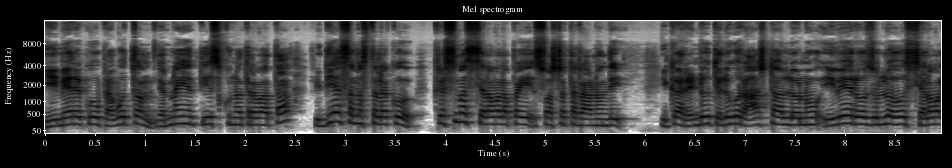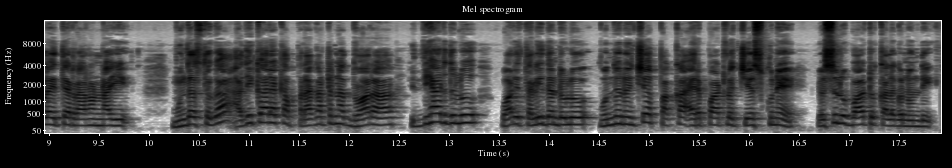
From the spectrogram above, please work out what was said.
ఈ మేరకు ప్రభుత్వం నిర్ణయం తీసుకున్న తర్వాత విద్యాసంస్థలకు క్రిస్మస్ సెలవులపై స్పష్టత రానుంది. ఇక రెండు తెలుగు రాష్ట్రాల్లోనూ ఇవే రోజుల్లో సెలవులైతే రానున్నాయి. ముందస్తుగా అధికారిక ప్రకటన ద్వారా విద్యార్థులు వారి తల్లిదండ్రులు ముందు నుంచే పక్కా ఏర్పాట్లు చేసుకునే వెసులుబాటు కలగనుంది.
